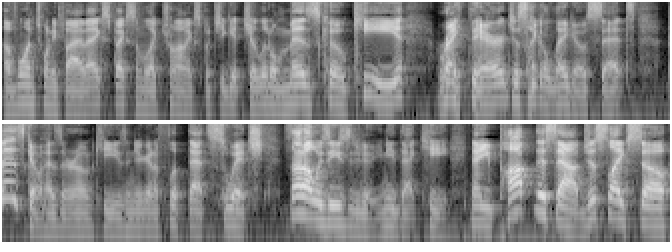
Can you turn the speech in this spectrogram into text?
of 125. I expect some electronics, but you get your little Mezco key right there, just like a Lego set. Mezco has their own keys, and you're going to flip that switch. It's not always easy to do. You need that key. Now, you pop this out just like so.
